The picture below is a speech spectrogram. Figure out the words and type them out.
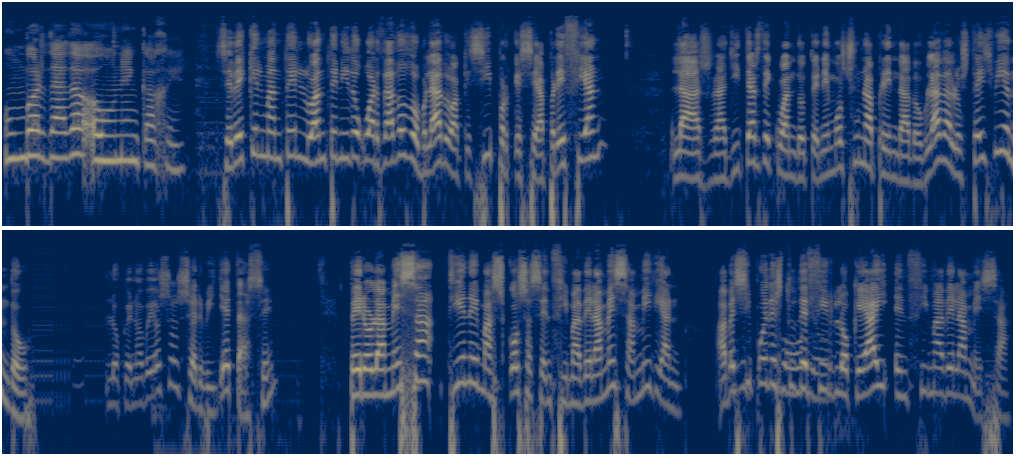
Un bordado o un encaje. Se ve que el mantel lo han tenido guardado doblado, ¿a que sí? Porque se aprecian las rayitas de cuando tenemos una prenda doblada, ¿lo estáis viendo? Lo que no veo son servilletas, ¿eh? Pero la mesa tiene más cosas encima de la mesa, Miriam. A ver si puedes tú decir lo que hay encima de la mesa.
